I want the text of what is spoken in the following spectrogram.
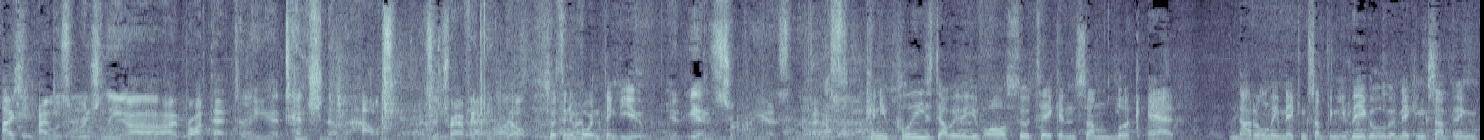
I see. I was originally, uh, I brought that to the attention of the House as a trafficking bill. So it's an important thing to you. It, yeah, it certainly is in the past. Can you please tell me that you've also taken some look at not only making something illegal, but making something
